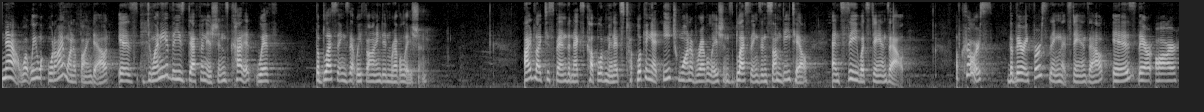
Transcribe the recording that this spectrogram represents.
Now, what, we, what I want to find out is do any of these definitions cut it with the blessings that we find in Revelation? I'd like to spend the next couple of minutes t- looking at each one of Revelation's blessings in some detail and see what stands out. Of course, the very first thing that stands out is there are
